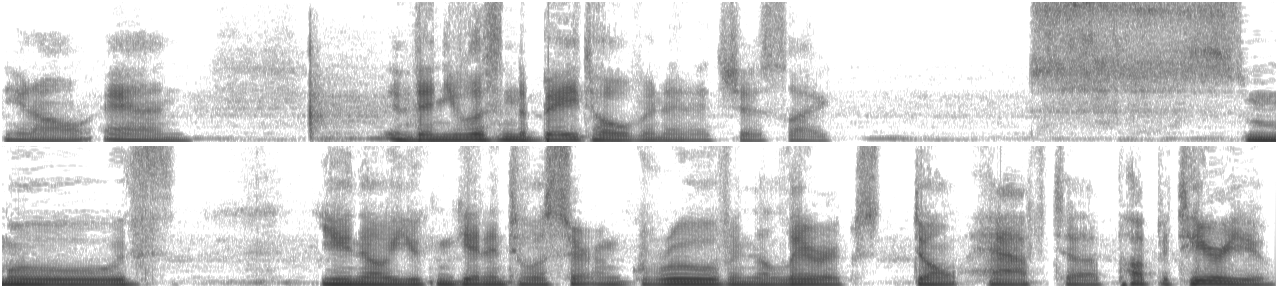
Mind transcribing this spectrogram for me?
you know, and, and then you listen to Beethoven and it's just like smooth you know you can get into a certain groove and the lyrics don't have to puppeteer you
